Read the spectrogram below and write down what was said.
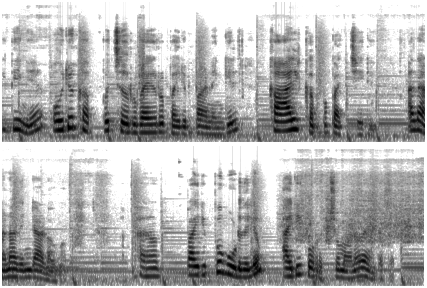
ഇതിന് ഒരു കപ്പ് ചെറുപയറ് പരിപ്പാണെങ്കിൽ കാൽ കപ്പ് പച്ചരി. അതാണ് അതിന്റെ അളവ്. പരിപ്പ് കൂടുതലും അരി കുറച്ചുമാണ് വേണ്ടത്.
